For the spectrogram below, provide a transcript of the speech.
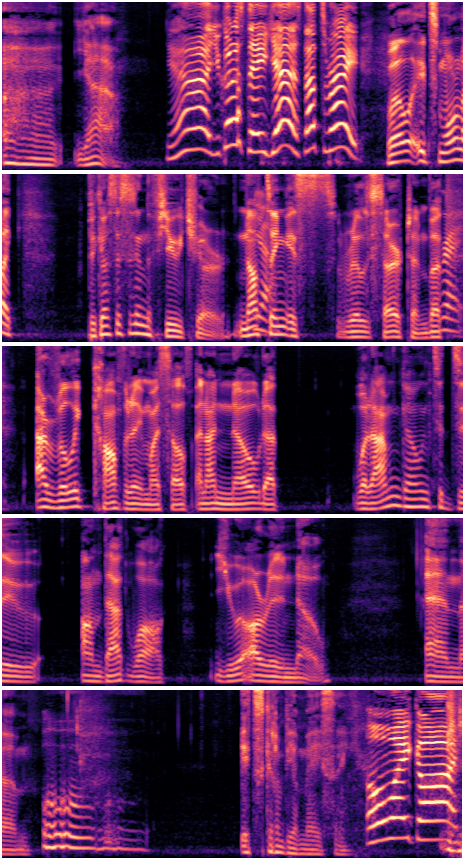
uh, yeah. Yeah, you gotta say yes. That's right. Well, it's more like because this is in the future. Nothing is really certain, but Right. I'm really confident in myself, and I know that what I'm going to do on that walk, you already know, and um, it's gonna be amazing. Oh my gosh.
